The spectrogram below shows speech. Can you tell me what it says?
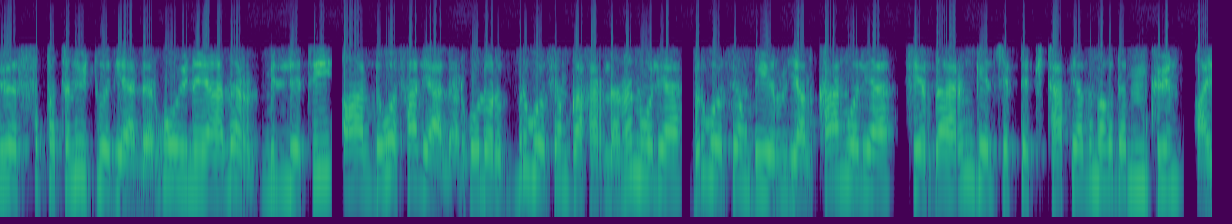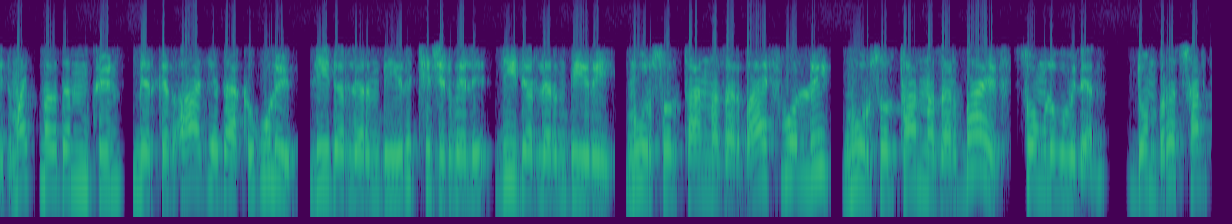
öz sypatyny üýtgedýärler, oýnaýarlar, milleti al-dowa salýarlar, olar bir görseň gaharlanan bolýa, bir görseň birin ýalkan bolýa, Serdaryň geljekde kitap ýazmagy-da mümkin, aýdym aýtmagy-da mümkin, Merkez Aziýadaky uly liderleriň biri, tejribeli liderleriň biri Nursultan Nazarbaýew boldy, Nursultan Nazarbaýew soňlugy bilen Dombura çalyp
